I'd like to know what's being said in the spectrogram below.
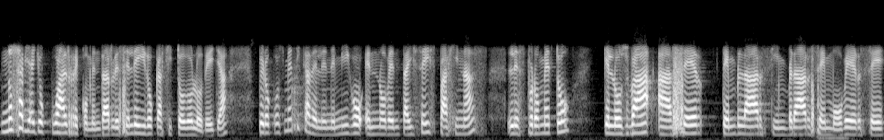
no sabía yo cuál recomendarles, he leído casi todo lo de ella, pero Cosmética del Enemigo en 96 páginas, les prometo que los va a hacer temblar, cimbrarse, moverse,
